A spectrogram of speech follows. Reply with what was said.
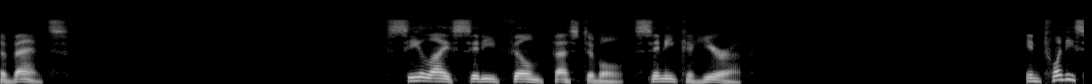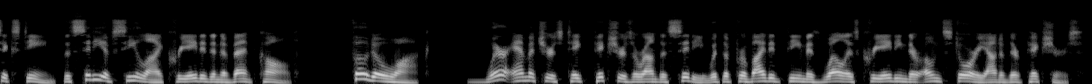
Events Silay City Film Festival, Cine Kahirap In 2016, the city of Silay created an event called Photo Walk where amateurs take pictures around the city with the provided theme as well as creating their own story out of their pictures.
